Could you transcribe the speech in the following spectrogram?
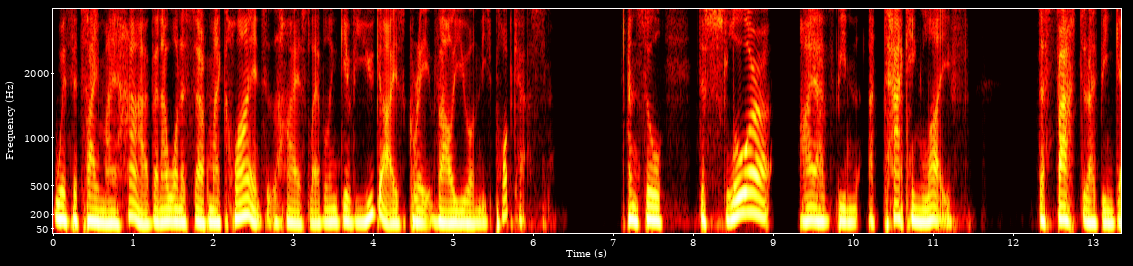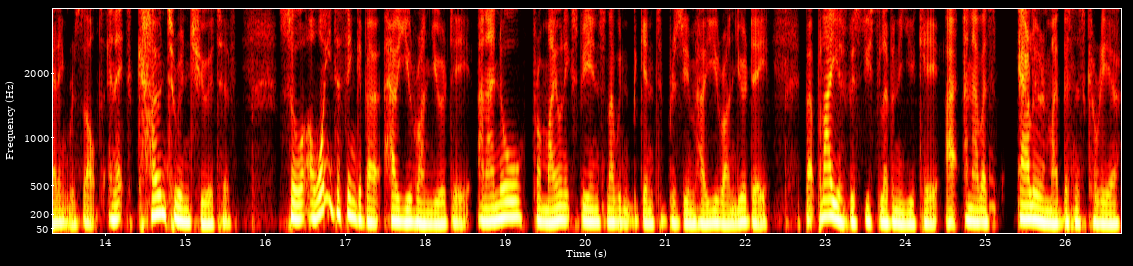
with the time I have. And I want to serve my clients at the highest level and give you guys great value on these podcasts. And so the slower I have been attacking life, the faster I've been getting results. And it's counterintuitive. So I want you to think about how you run your day. And I know from my own experience, and I wouldn't begin to presume how you run your day, but when I was used to live in the UK, I, and I was earlier in my business career,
